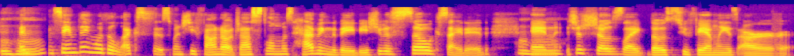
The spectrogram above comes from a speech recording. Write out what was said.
Mhm, And same thing with Alexis when she found out Jocelyn was having the baby. She was so excited mhm. and it just shows like those two families are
